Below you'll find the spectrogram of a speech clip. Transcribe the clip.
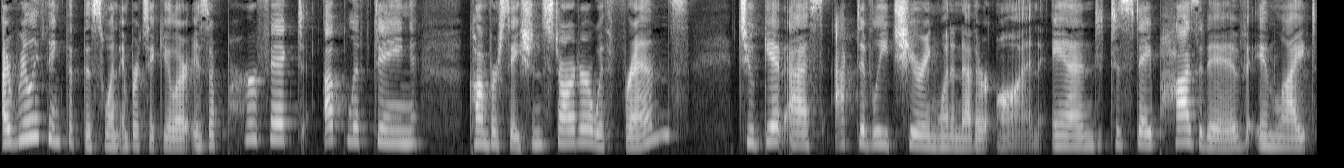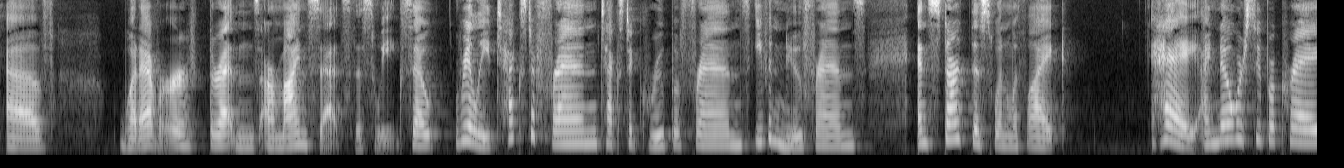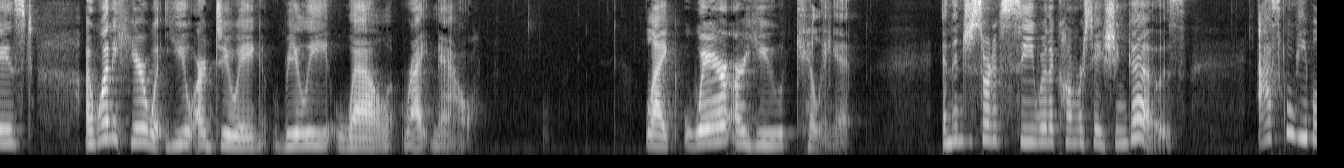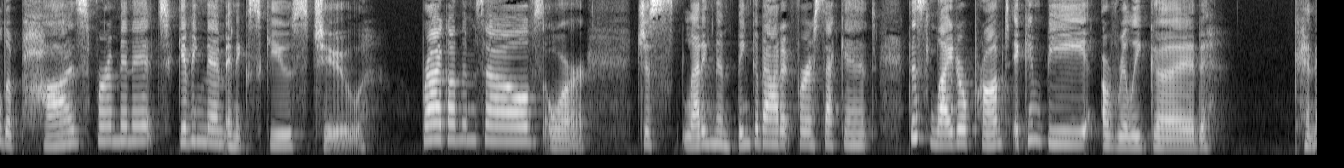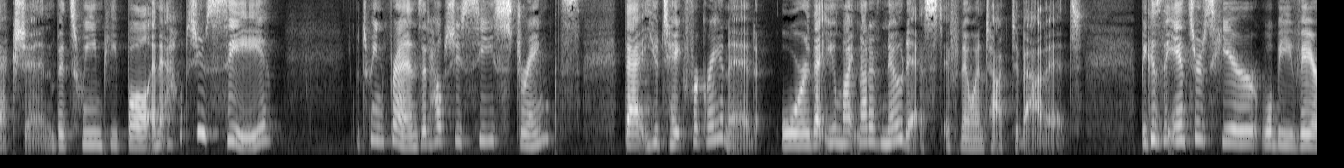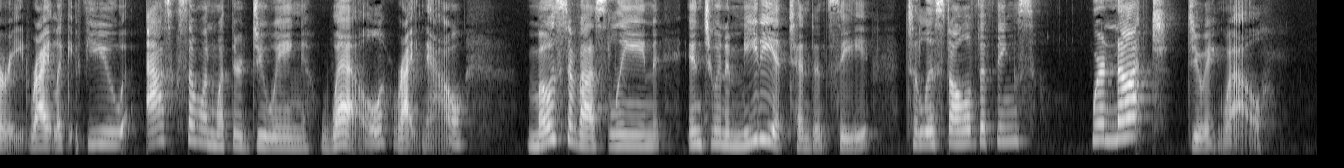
I really think that this one in particular is a perfect, uplifting conversation starter with friends to get us actively cheering one another on and to stay positive in light of whatever threatens our mindsets this week. So, really, text a friend, text a group of friends, even new friends, and start this one with, like, hey, I know we're super crazed. I want to hear what you are doing really well right now. Like, where are you killing it? And then just sort of see where the conversation goes. Asking people to pause for a minute, giving them an excuse to brag on themselves or just letting them think about it for a second. This lighter prompt, it can be a really good connection between people and it helps you see between friends, it helps you see strengths that you take for granted or that you might not have noticed if no one talked about it. Because the answers here will be varied, right? Like if you ask someone what they're doing well right now, most of us lean into an immediate tendency to list all of the things we're not doing well.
